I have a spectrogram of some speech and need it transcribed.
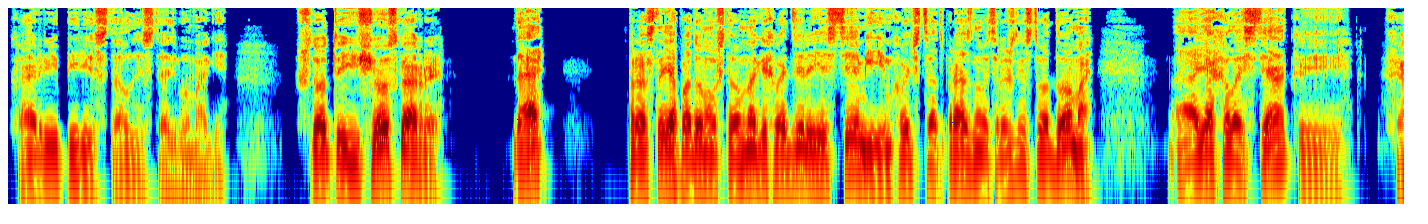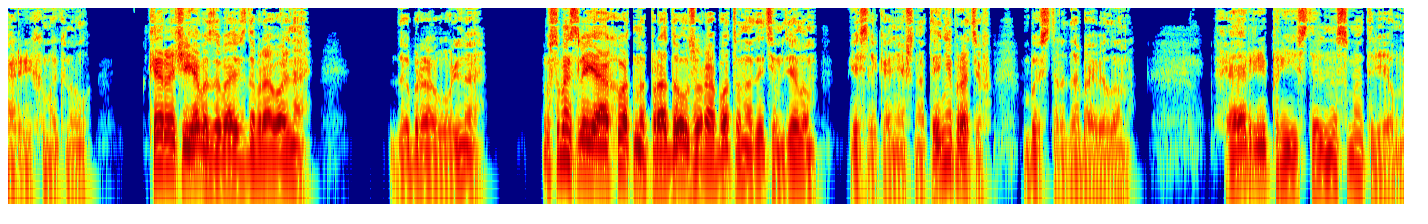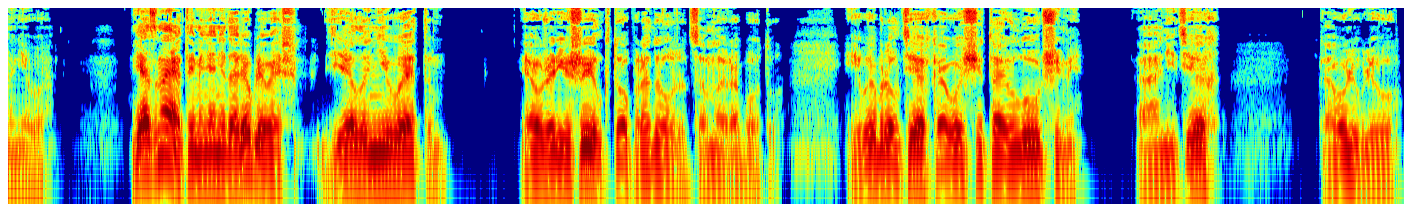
Харри перестал листать бумаги. «Что-то еще, Скарре?» «Да?» Просто я подумал, что у многих в отделе есть семьи, им хочется отпраздновать Рождество дома. А я холостяк, и...» — Харри хмыкнул. «Короче, я вызываюсь добровольно». «Добровольно?» «В смысле, я охотно продолжу работу над этим делом, если, конечно, ты не против», — быстро добавил он. Харри пристально смотрел на него. «Я знаю, ты меня недолюбливаешь». «Дело не в этом. Я уже решил, кто продолжит со мной работу и выбрал тех, кого считаю лучшими, а не тех, кого люблю.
